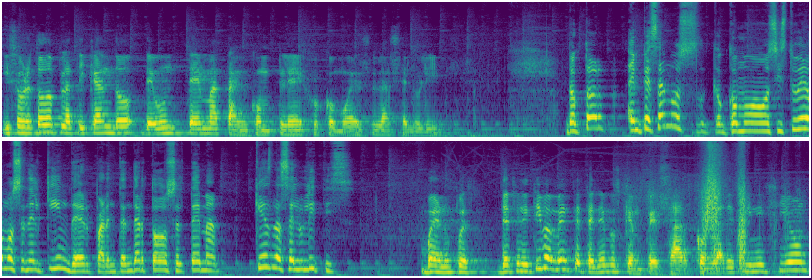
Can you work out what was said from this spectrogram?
y sobre todo platicando de un tema tan complejo como es la celulitis. Doctor, empezamos como si estuviéramos en el kinder para entender todos el tema. ¿Qué es la celulitis? Bueno, pues definitivamente tenemos que empezar con la definición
